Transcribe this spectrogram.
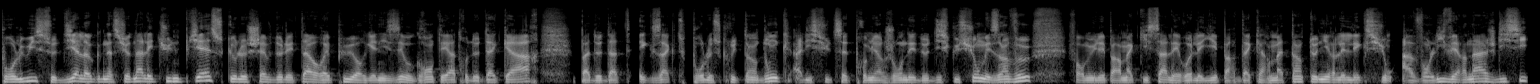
pour lui, ce dialogue national est une pièce que le chef de l'État aurait pu organiser au Grand Théâtre de Dakar. Pas de date exacte pour le scrutin donc, à l'issue de cette première journée de discussion, mais un vœu formulé par Macky Sall et relayé par Dakar Matin, tenir l'élection avant l'hivernage d'ici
